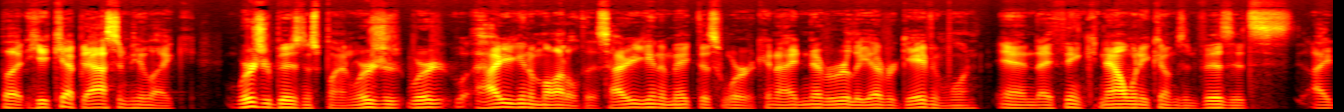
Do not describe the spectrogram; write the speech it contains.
but he kept asking me like, "Where's your business plan? Where's your where? How are you going to model this? How are you going to make this work?" And I never really ever gave him one. And I think now when he comes and visits, I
